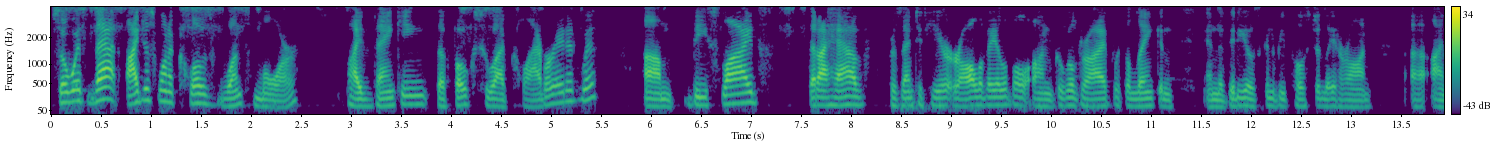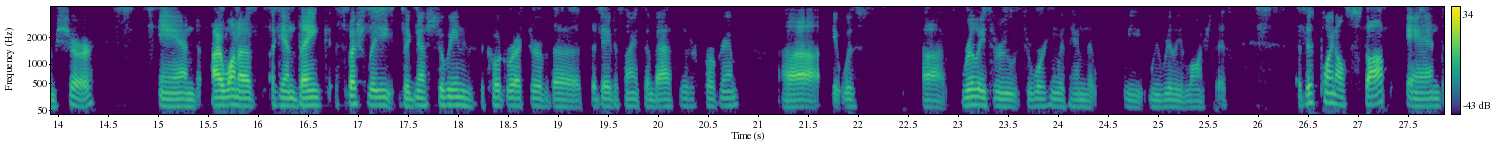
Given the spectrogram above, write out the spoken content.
So with that, I just want to close once more by thanking the folks who I've collaborated with. Um, the slides that I have presented here are all available on Google Drive with the link and, and the video is going to be posted later on, uh, I'm sure. And I want to, again, thank especially Vignesh Subbian, who's the co-director of the, the Data Science Ambassador Program. Uh, it was uh, really through, through working with him that we, we really launched this. At this point, I'll stop and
